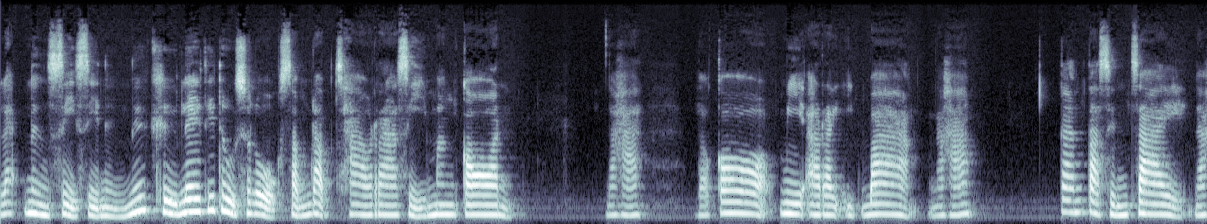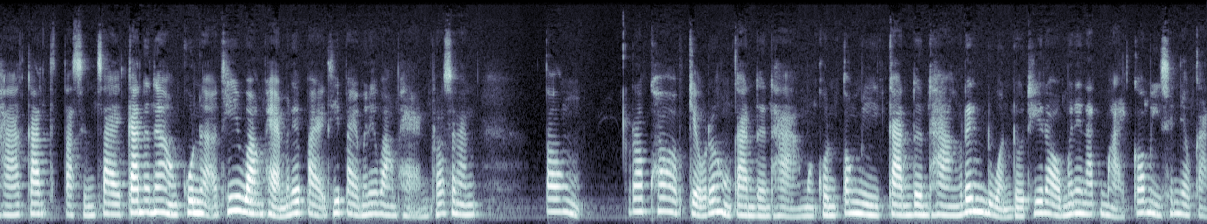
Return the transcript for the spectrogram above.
และ 1441 นี่คือเลขที่ถูกโฉลกสำหรับชาวราศีมังกร นะคะ แล้วก็มีอะไรอีกบ้างนะคะการตัดสินใจนะคะ การตัดสินใจการเดินทางของคุณอะที่วางแผนไม่ได้ไปที่ไปไม่ได้วางแผน เพราะฉะนั้นต้อง รอบคอบเกี่ยวเรื่องของการเดินทางบางคนต้องมีการเดินทางเร่งด่วนโดยที่เราไม่ได้นัดหมายก็มีเช่นเดียวกัน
